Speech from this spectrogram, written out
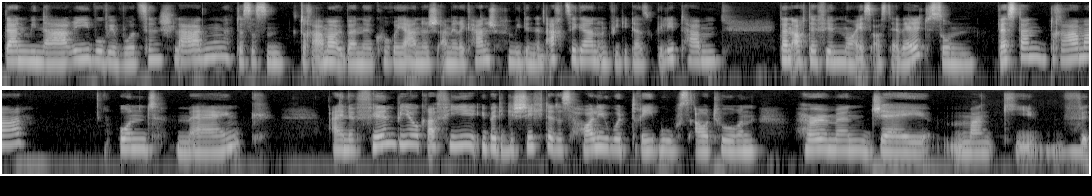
Dann Minari, wo wir Wurzeln schlagen. Das ist ein Drama über eine koreanisch-amerikanische Familie in den 80ern und wie die da so gelebt haben. Dann auch der Film Neues aus der Welt, so ein Western-Drama. Und Mank, eine Filmbiografie über die Geschichte des Hollywood-Drehbuchsautoren Herman J. Mankiewicz.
